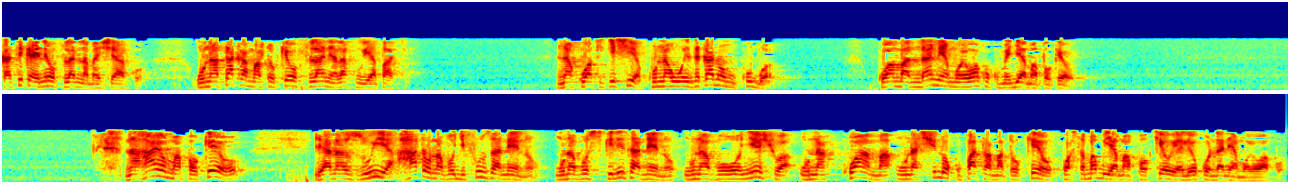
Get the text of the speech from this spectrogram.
katika eneo fulani la maisha yako unataka matokeo fulani alafu uyapate. Na kuhakikishia kuna uwezekano mkubwa kwamba ndani ya moyo wako kumejaa mapokeo. Na hayo mapokeo yanazuia hata unavyojifunza neno unavyosikiliza neno unavyoonyeshwa unakwama unashindwa kupata matokeo kwa sababu ya mapokeo yaliyoko ndani ya moyo wako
